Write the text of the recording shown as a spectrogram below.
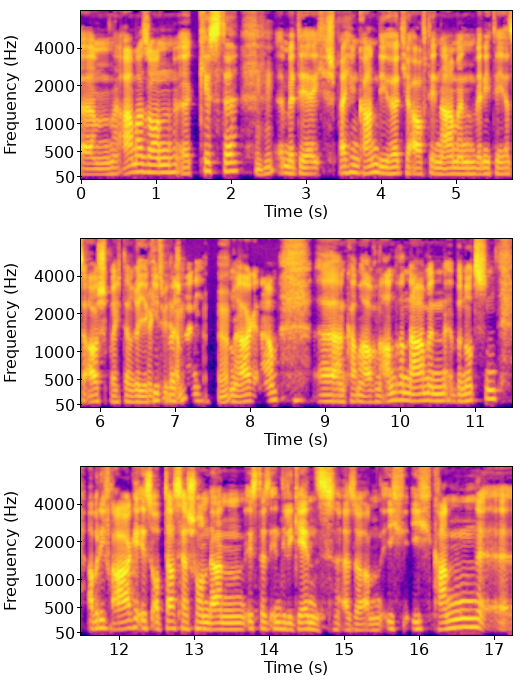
ähm, Amazon-Kiste, mhm. Äh, mit der ich sprechen kann. Die hört ja auf den Namen, wenn ich den jetzt ausspreche, dann reagiert die wahrscheinlich. Ja. ja, genau. Äh, dann kann man auch einen anderen Namen benutzen. Aber die Frage ist, ob das ja schon dann, ist das Intelligenz? Also ähm, ich, ich kann äh,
